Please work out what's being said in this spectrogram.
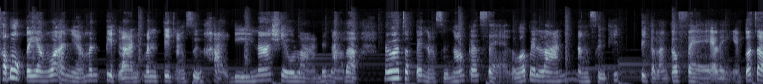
เขาบอกไปยังว่าอันเนี้ยมันติดร้านมันติดหนังสือขายดีหน้าเชลฟ์ร้านด้วยนะแบบไม่ว่าจะเป็นหนังสือนอกกระแสหรือว่าเป็นร้านหนังสือที่ติดกับร้านกาแฟอะไรเงี้ยก็จะ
